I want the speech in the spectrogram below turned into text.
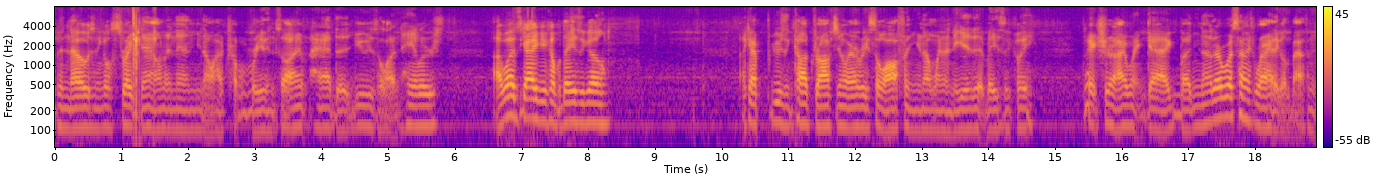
the nose, and it goes straight down, and then, you know, I have trouble breathing, so I haven't had to use a lot of inhalers I was gagging a couple days ago. I kept using cough drops, you know, every so often, you know, when I needed it, basically. Make sure I went gag, but, you know, there was times where I had to go to the bathroom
